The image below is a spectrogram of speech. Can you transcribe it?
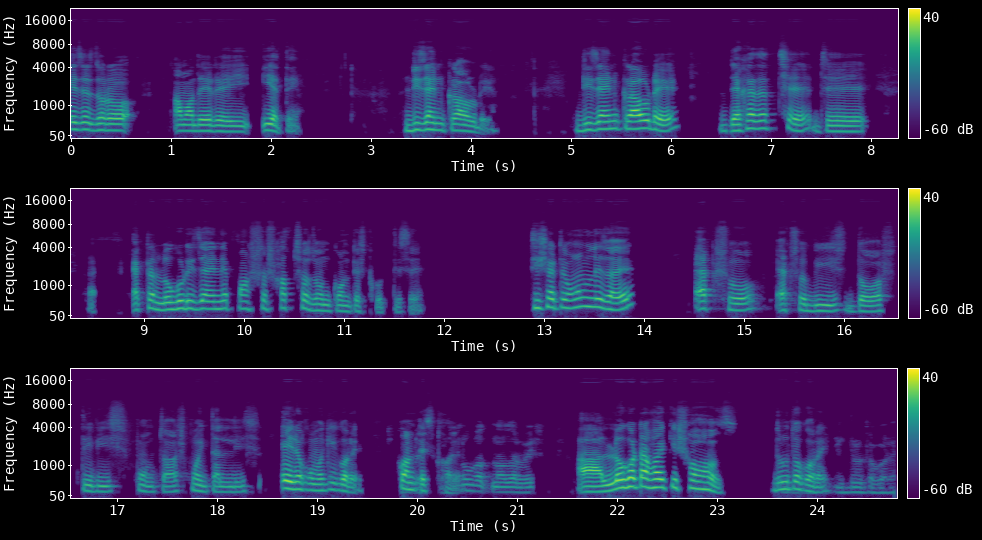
এই যে ধরো আমাদের এই ইয়েতে ডিজাইন ক্রাউডে। ডিজাইন ক্রাউডে দেখা যাচ্ছে যে একটা লোগো ডিজাইনে পাঁচশো সাতশো জন কন্টেস্ট করতেছে। টি-শার্টে অনলি যায় ১০০, ১২০, ১০, ৩০, ৫০, ৪৫ এইরকমে কি করে? কনটেস্ট করে। বেশি। আর লোগোটা হয় কি সহজ, দ্রুত করে। দ্রুত করে।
